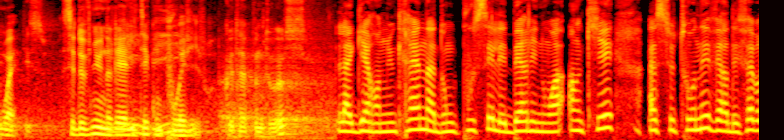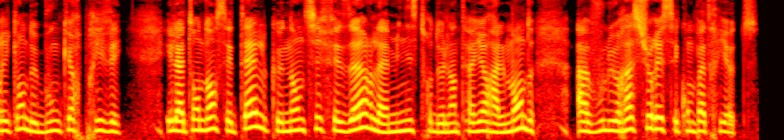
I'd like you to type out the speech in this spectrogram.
ouais, c'est devenu une réalité qu'on pourrait vivre. La guerre en Ukraine a donc poussé les Berlinois inquiets à se tourner vers des fabricants de bunkers privés. Et la tendance est telle que Nancy Faeser, la ministre de l'Intérieur allemande, a voulu rassurer ses compatriotes.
